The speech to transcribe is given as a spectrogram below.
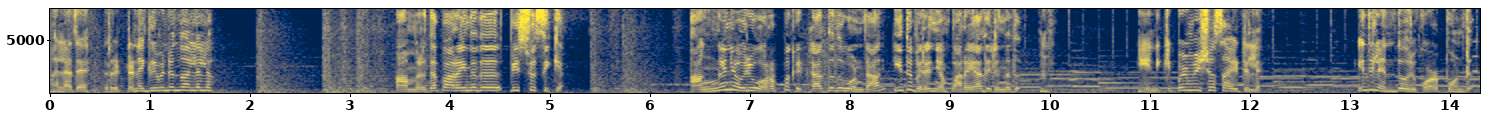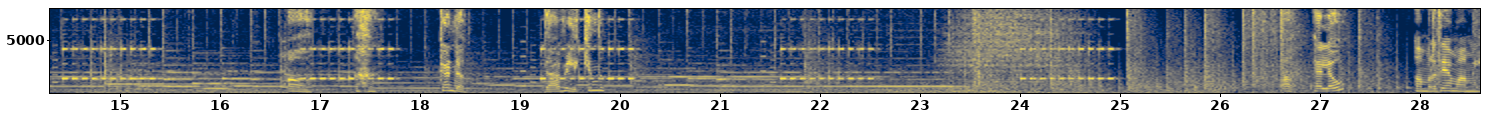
അല്ലാതെ റിട്ടേൺ അഗ്രിമെന്റ് ഒന്നും അല്ലല്ലോ. അമൃത പറയുന്നത് വിശ്വസിക്കാം. അങ്ങനെ ഒരു ഉറപ്പ് കിട്ടാത്തത് കൊണ്ടാ ഇതുവരെ ഞാൻ പറയാതിരുന്നത്. എനിക്കിപ്പോഴും വിശ്വാസമായിട്ടില്ല ഇതിലെന്തോ ഒരു കുഴപ്പമുണ്ട്. ആ കണ്ടോ? ദാ വിളിക്കുന്നു. ആ ഹലോ? അമൃതയാ മാമി.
